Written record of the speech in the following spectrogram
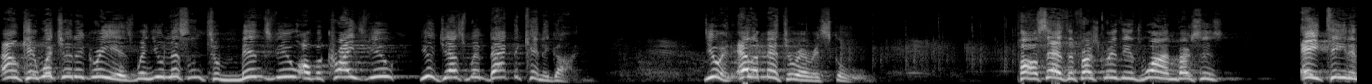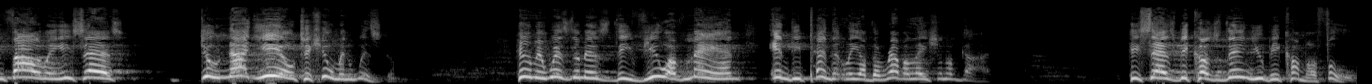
I don't care what your degree is. When you listen to men's view over Christ's view, you just went back to kindergarten. You're in elementary school. Paul says in 1 Corinthians 1, verses 18 and following, he says, Do not yield to human wisdom. Human wisdom is the view of man independently of the revelation of God. He says, because then you become a fool.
